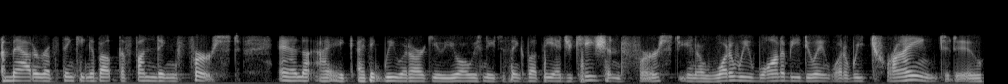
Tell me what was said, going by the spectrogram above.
a matter of thinking about the funding first. And I, I think we would argue you always need to think about the education first. You know, what do we want to be doing? What are we trying to do?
